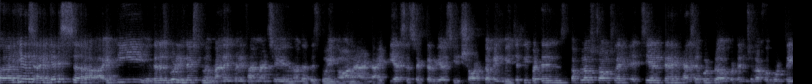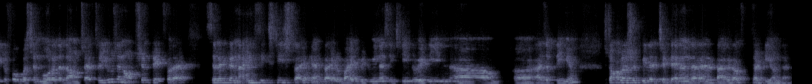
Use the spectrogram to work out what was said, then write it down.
Yes, I guess IT, there is good index management, if I might say, you know, that is going on. And IT as a sector, we have seen short covering majorly, but then a couple of stocks like HCL Tech has a good potential of a good 3 to 4% more on the downside. So use an option trade for that. Select a 960 strike and try to buy between a 16 to 18 um, uh, as a premium. Stop loss should be, let's say, 10 on that and a target of 30 on that.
